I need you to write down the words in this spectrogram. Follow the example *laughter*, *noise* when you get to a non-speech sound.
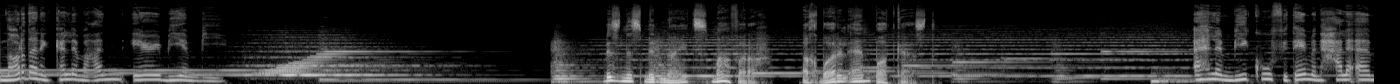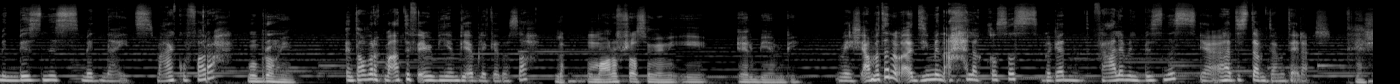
النهارده هنتكلم عن Airbnb Business Midnights مع فرح. أخبار الآن بودكاست أهلا بيكم في تامن حلقة من Business Midnights معاكم فرح؟ وإبراهيم. أنت عمرك ما قعدت في Airbnb قبل كده صح؟ لا وما أعرفش أصلا يعني إيه Airbnb ماشي. عامة دي من أحلى قصص بجد في عالم ال business يعني هتستمتع ما تقلقش.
